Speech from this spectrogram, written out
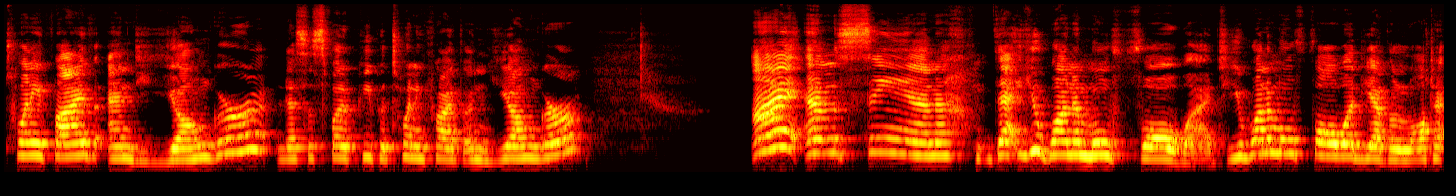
25 and younger. This is for people 25 and younger. I am seeing that you want to move forward. You want to move forward. You have a lot of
